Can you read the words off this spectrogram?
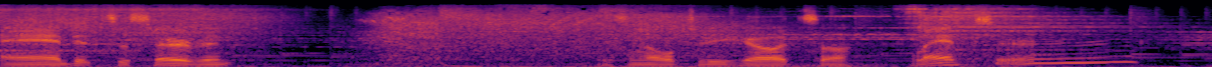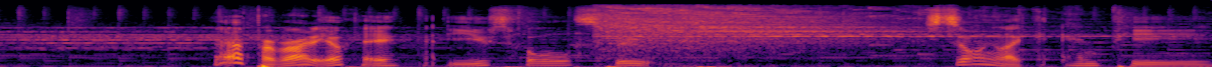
And it's a servant. It's an alter ego. It's a lancer. Yeah, Parvati, okay. Useful spook. It's only like NP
